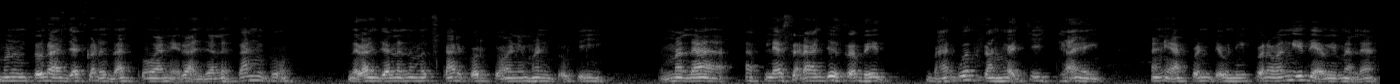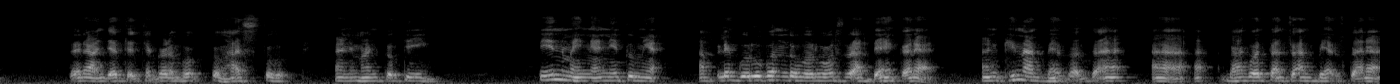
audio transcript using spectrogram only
म्हणून तो राजाकडे जातो आणि राजाला सांगतो. राजाला नमस्कार करतो आणि म्हणतो की मला आपल्या स- राज्यसभेत भागवत सांगायची इच्छा आहे आणि आपण तेवढी परवानगी द्यावी मला. तर राजा त्याच्याकडे बघतो हसतो आणि म्हणतो की तीन महिन्यांनी तुम्ही आपले गुरुबंधूबरोबर स्वाध्याय करा. आणखीन अभ्यासाचा भागवताचा अभ्यास करा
